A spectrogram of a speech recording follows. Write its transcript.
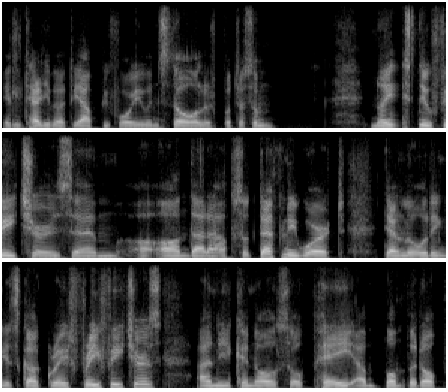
It'll tell you about the app before you install it. But there's some nice new features um, on that app. So definitely worth downloading. It's got great free features, and you can also pay and bump it up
